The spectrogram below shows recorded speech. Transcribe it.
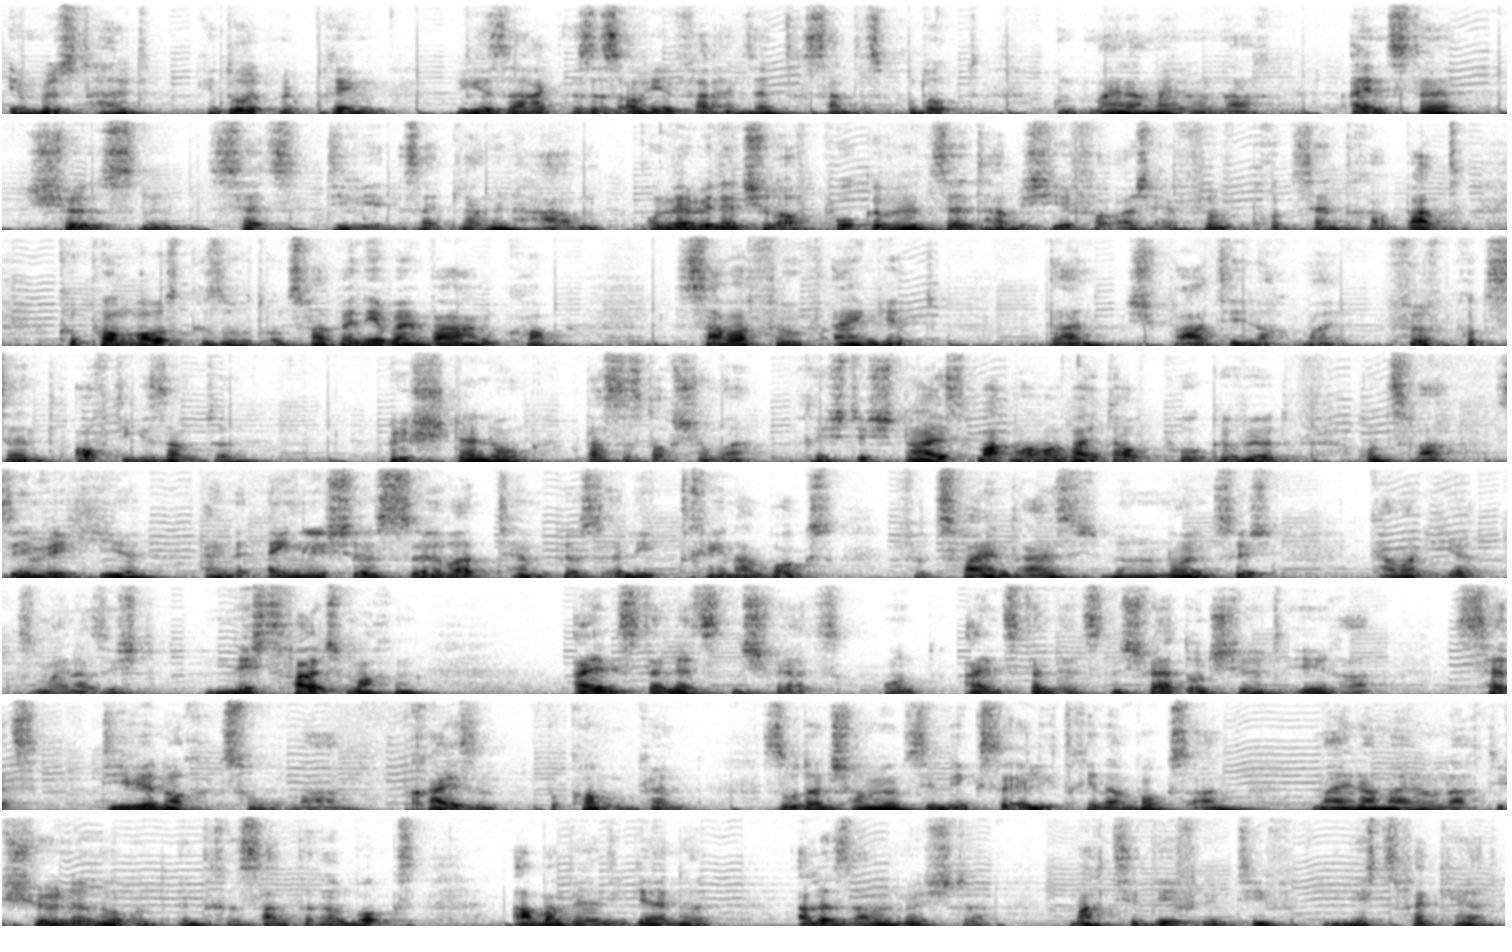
Ihr müsst halt Geduld mitbringen. Wie gesagt, es ist auf jeden Fall ein sehr interessantes Produkt und meiner Meinung nach eins der schönsten Sets, die wir seit langem haben. Und wenn wir denn schon auf Pokewild sind, habe ich hier für euch ein 5% Rabatt Coupon rausgesucht und zwar wenn ihr beim Warenkorb Summer 5 eingibt, dann spart ihr nochmal 5% auf die gesamte Bestellung. Das ist doch schon mal richtig nice. Machen wir mal weiter auf Pokewirt. Und zwar sehen wir hier eine englische Silver Tempest Elite Trainer Box für 32,99. Kann man hier aus meiner Sicht nichts falsch machen. Eins der letzten Schwerts und eins der letzten Schwert- und Schild-Ära Sets, die wir noch zu humanen Preisen bekommen können. So, dann schauen wir uns die nächste Elite Trainer Box an meiner Meinung nach die schönere und interessantere Box, aber wer die gerne alle sammeln möchte, macht hier definitiv nichts verkehrt,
